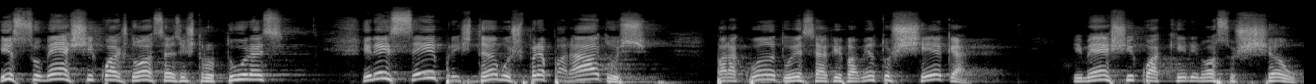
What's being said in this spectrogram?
isso mexe com as nossas estruturas e nem sempre estamos preparados para quando esse avivamento chega e mexe com aquele nosso chão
